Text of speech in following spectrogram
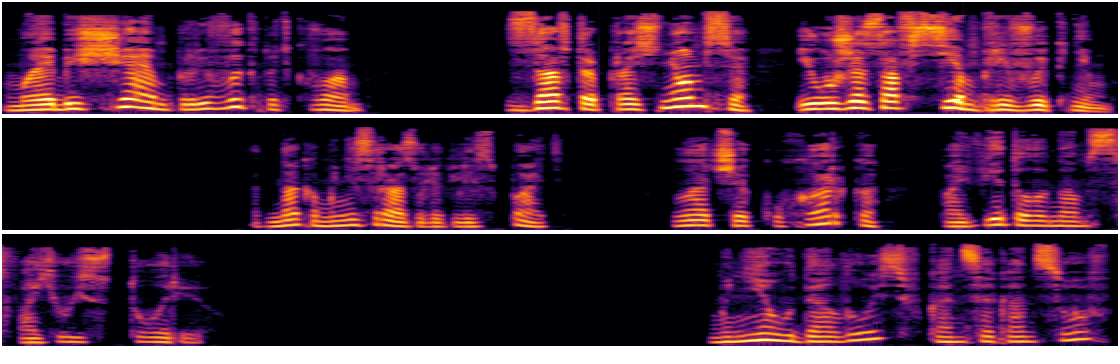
Мы обещаем привыкнуть к вам. Завтра проснемся и уже совсем привыкнем. Однако мы не сразу легли спать. Младшая кухарка поведала нам свою историю. Мне удалось, в конце концов,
